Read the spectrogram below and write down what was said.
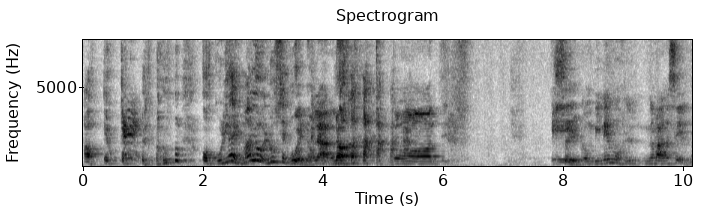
Oscuridad es malo, luz es bueno. Claro. No. Como. Eh, combinemos. No va, no sé.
